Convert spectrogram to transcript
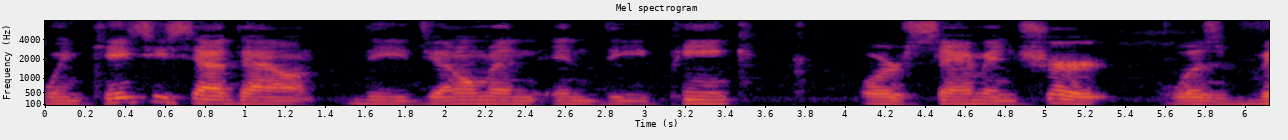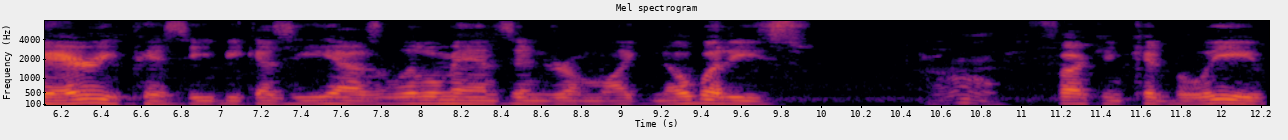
when Casey sat down, the gentleman in the pink or salmon shirt was very pissy because he has little man syndrome, like nobody's Oh. fucking could believe.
